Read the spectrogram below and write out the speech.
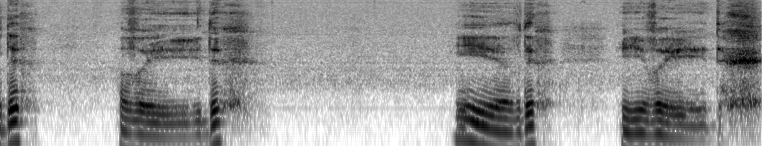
Вдих. Видих. І вдих. І видих.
